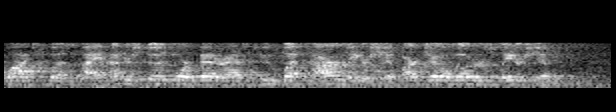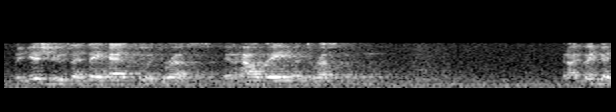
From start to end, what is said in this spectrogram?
watched was I understood more better as to what our leadership, our General Motors leadership, the issues that they had to address and how they addressed them. And I think a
